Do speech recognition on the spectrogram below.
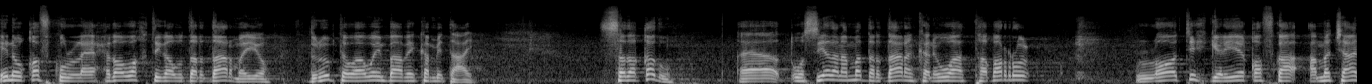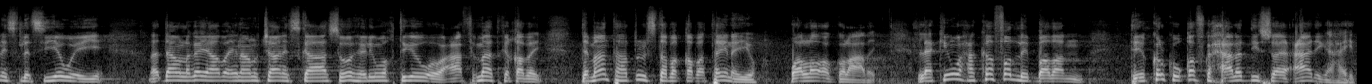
inuu qofku leexdo wakhtiga uu dardaarmayo dunuubta waaweyn baabay ka mid tahay. Sadaqadu wasiyadan ama dardaarankani waa tabaruc loo tixgeliyey qofka ama jaanis la siiye weeye maadaama laga yaabo inaanu jaaniskaa soo helin wakhtigii uu caafimaadka qabay. Dee maanta hadduu istabaqabataynayo waa loo ogolaaday. Laakiin waxaa ka fadli badan dee kolkuu qofka xaaladiisu ay caadiga ahayd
